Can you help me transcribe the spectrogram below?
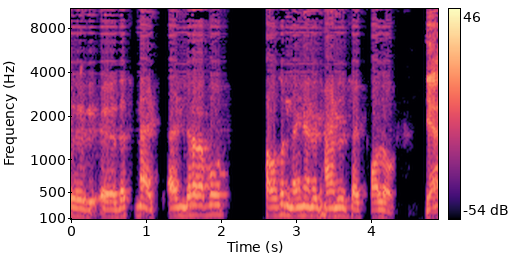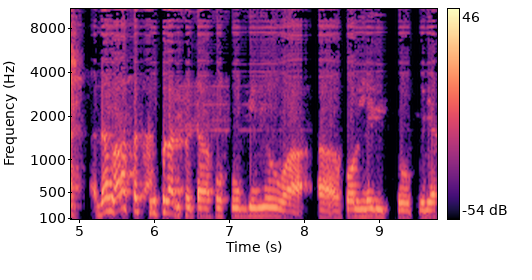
uh, uh, that's nice. And there are about 1,900 handles I follow. Yeah. There are a lot of such people on Twitter who, who give you uh, a whole link to PDF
